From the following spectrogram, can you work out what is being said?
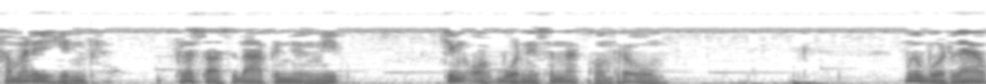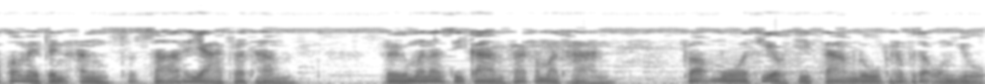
ทำให้ได้เห็นพระศาสดาเป็นเนืองนิด จึงออกบวชในสำนักของพระองค์ เมื่อบวชแล้วก็ไม่เป็นอันสาธยายพระธรรม หรือมนสิการพระกรรมฐาน เพราะมัวเที่ยวติดตามดูพระพุทธองค์อยู่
